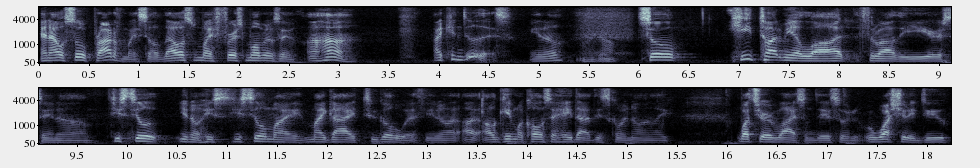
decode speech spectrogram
And I was so proud of myself. That was my first moment of saying, uh huh, I can do this, you know? So he taught me a lot throughout the years, and um, he's still, you know, he's he's still my my guy to go with. You know, I, I'll give him a call and say, "Hey, Dad, this is going on. Like, what's your advice on this, or, or what should I do?"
